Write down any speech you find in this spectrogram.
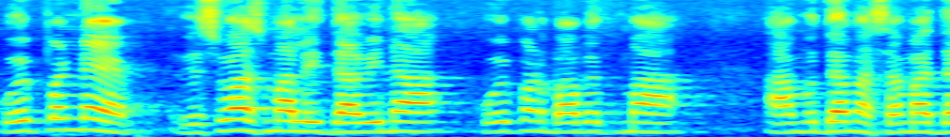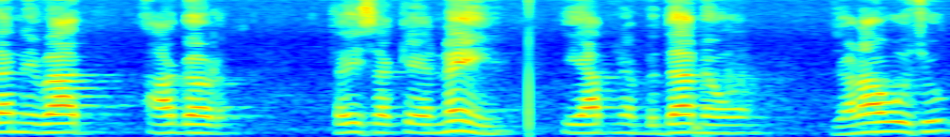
કોઈપણને વિશ્વાસમાં લીધા વિના કોઈ પણ બાબતમાં આ મુદ્દામાં સમાધાનની વાત આગળ થઈ શકે નહીં, એ આપને બધાને હું જણાવું છું.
